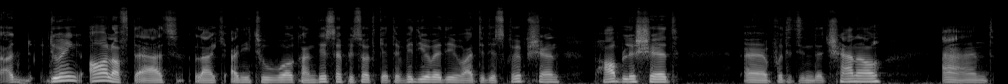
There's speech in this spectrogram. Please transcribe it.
uh, doing all of that, like I need to work on this episode, get the video ready, write the description, publish it, uh, put it in the channel, and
